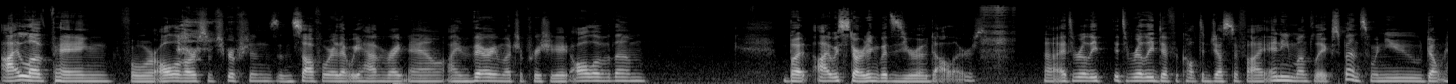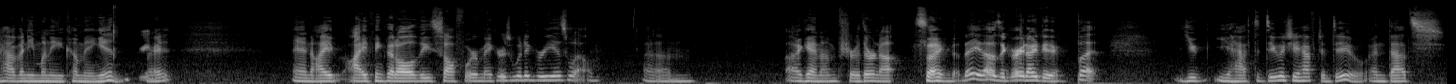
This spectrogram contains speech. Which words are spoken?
I love paying for all of our subscriptions and software that we have right now. I very much appreciate all of them. But I was starting with zero dollars. Uh, it's really it's really difficult to justify any monthly expense when you don't have any money coming in, right? And I I think that all these software makers would agree as well. Um, again, I'm sure they're not saying that hey that was a great idea, but you you have to do what you have to do, and that's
